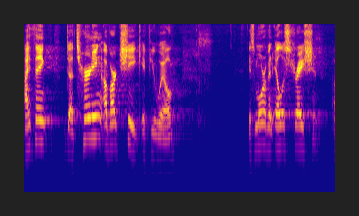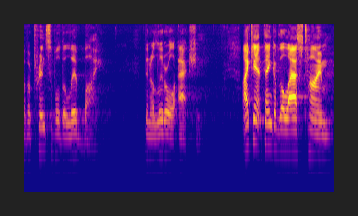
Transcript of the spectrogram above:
I think the turning of our cheek, if you will, is more of an illustration of a principle to live by than a literal action. I can't think of the last time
